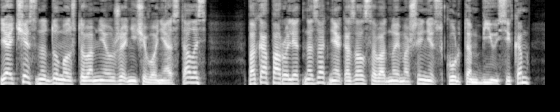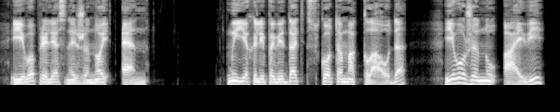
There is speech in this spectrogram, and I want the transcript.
Я честно думал, что во мне уже ничего не осталось, пока пару лет назад не оказался в одной машине с Куртом Бьюсиком и его прелестной женой Энн. Мы ехали повидать Скотта Макклауда, его жену Айви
